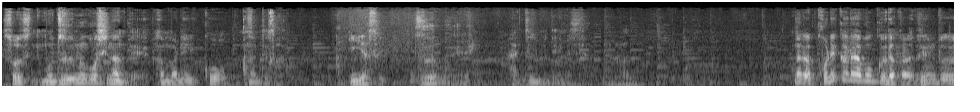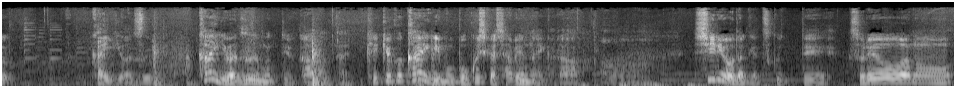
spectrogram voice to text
そうですね。もうズーム越しなんであんまりこうあ何ですか言いやすい。 Zoom でね。はい Zoom で言いました。なるほど。だからこれから僕だから全部会議は Zoom。会議は Zoom っていうかはい。結局会議も僕しか喋んないからあ資料だけ作ってそれをあの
